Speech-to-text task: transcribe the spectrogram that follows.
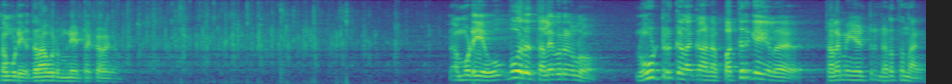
நம்முடைய திராவிட முன்னேற்ற கழகம். நம்முடைய ஒவ்வொரு தலைவர்களும் நூற்றுக்கணக்கான பத்திரிகைகளை தலைமையேற்று நடத்தினாங்க.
